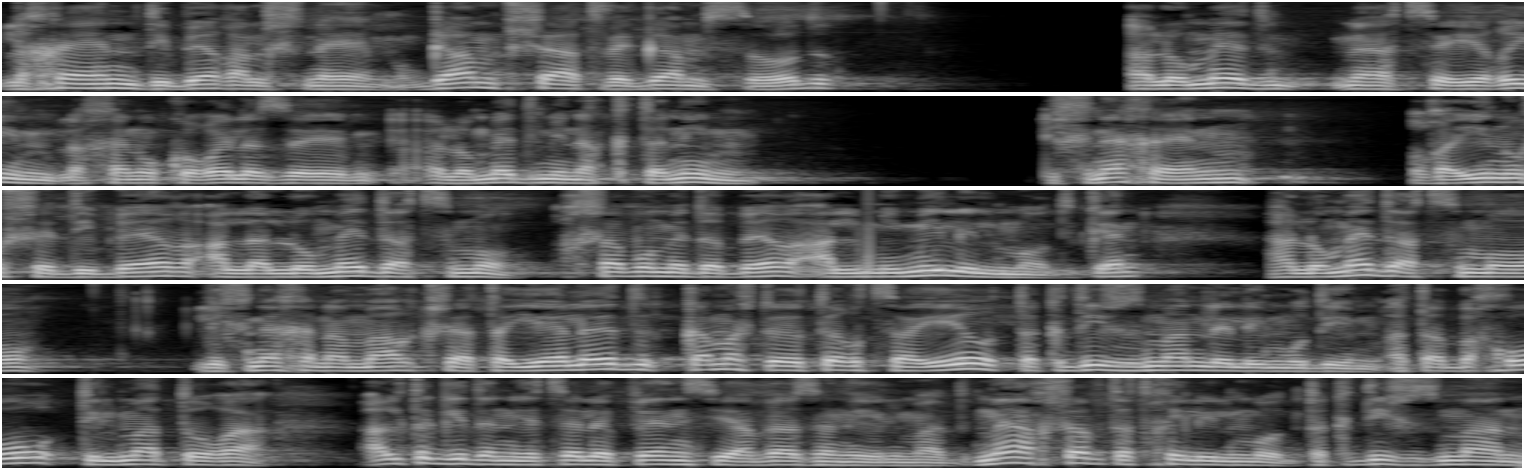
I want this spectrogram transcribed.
לכן דיבר על שניהם, גם פשט וגם סוד. הלומד מהצעירים, לכן הוא קורא לזה הלומד מן הקטנים. לפני כן ראינו שדיבר על הלומד עצמו, עכשיו הוא מדבר על ממי ללמוד, כן? הלומד עצמו לפני כן אמר, כשאתה ילד, כמה שאתה יותר צעיר, תקדיש זמן ללימודים. אתה בחור, תלמד תורה. אל תגיד אני אצא לפנסיה ואז אני אלמד. מעכשיו תתחיל ללמוד, תקדיש זמן,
